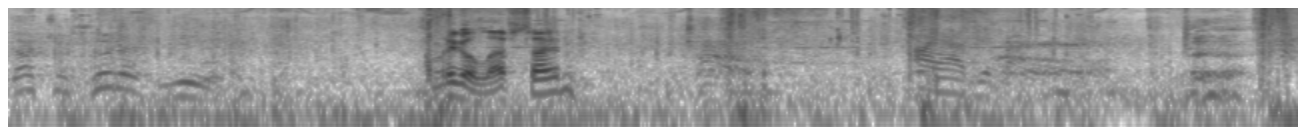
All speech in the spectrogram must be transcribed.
Got you good as new. I'm gonna go left side. I have your back.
